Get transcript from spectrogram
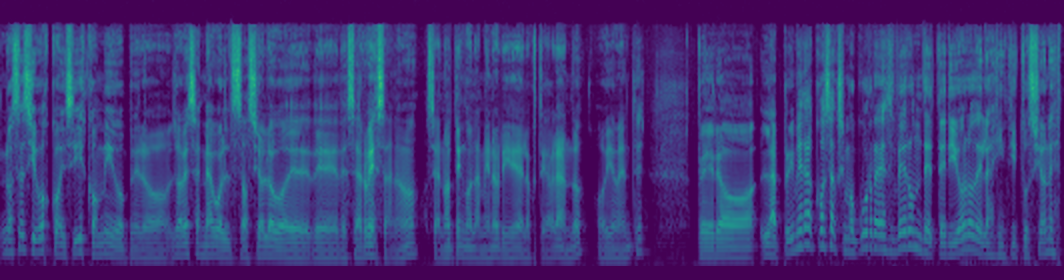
no sé si vos coincidís conmigo, pero yo a veces me hago el sociólogo de, de cerveza, ¿no? O sea, no tengo la menor idea de lo que estoy hablando, obviamente. Pero la primera cosa que se me ocurre es ver un deterioro de las instituciones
